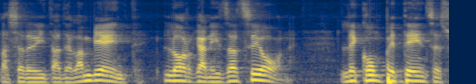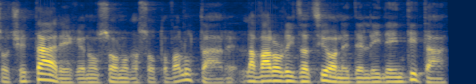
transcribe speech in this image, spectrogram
la serenità dell'ambiente, l'organizzazione, le competenze societarie che non sono da sottovalutare, la valorizzazione delle identità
